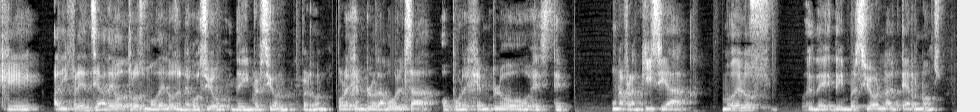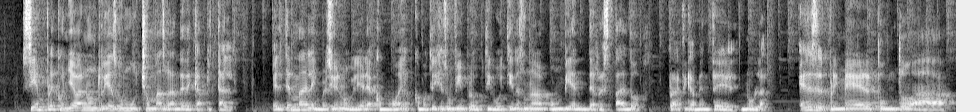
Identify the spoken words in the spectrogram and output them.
que a diferencia de otros modelos de negocio, de inversión, perdón, por ejemplo la bolsa o por ejemplo este, una franquicia, modelos de, inversión alternos, siempre conllevan un riesgo mucho más grande de capital. El tema de la inversión inmobiliaria, como, como te dije, es un fin productivo y tienes un bien de respaldo prácticamente nula. Ese es el primer punto a,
